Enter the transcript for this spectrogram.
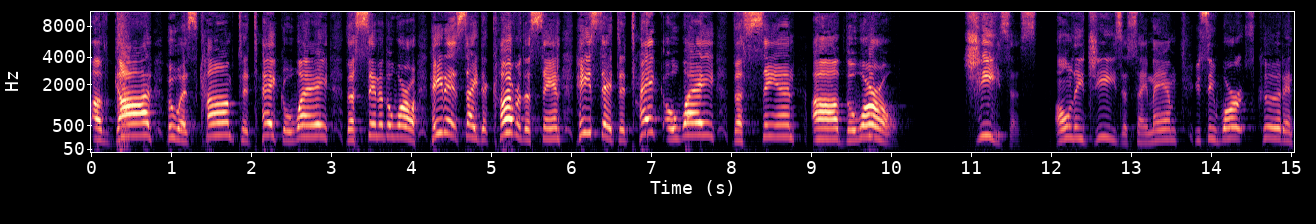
of God who has come to take away the sin of the world. He didn't say to cover the sin, he said to take away the sin of the world. Jesus. Only Jesus, amen. You see, works could and,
